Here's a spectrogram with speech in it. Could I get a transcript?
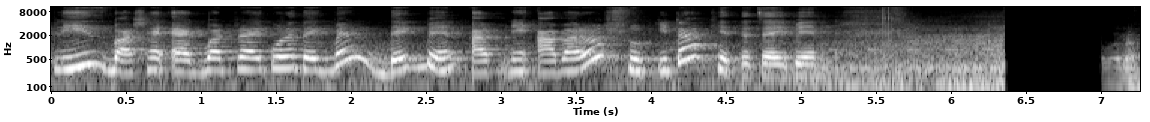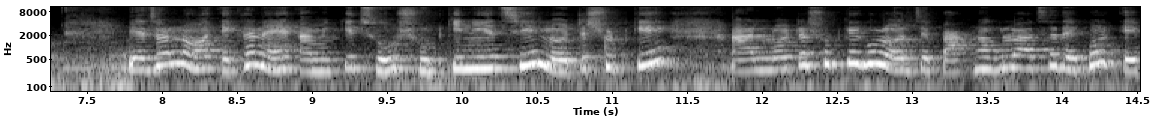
প্লিজ বাসায় একবার ট্রাই করে দেখবেন দেখবেন আপনি আবারও শুটকিটা খেতে চাইবেন। এজন্য এখানে আমি কিছু শুটকি নিয়েছি লইটা শুটকি। আর লইটা শুটকিগুলোর যে পাখনাগুলো আছে, দেখুন, এই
